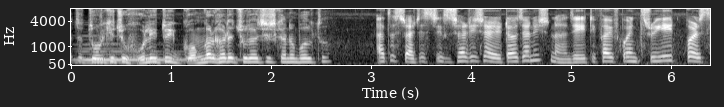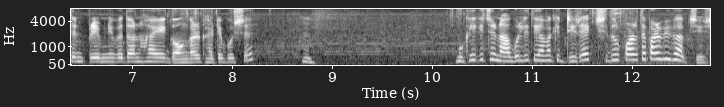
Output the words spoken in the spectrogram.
আচ্ছা তোর কিছু হলি তুই গঙ্গার ঘাটে চলে আসিস কেন বলতো? এত স্ট্যাটিস্টিক্স ঝাড়িস আর এটাও জানিস না যে eighty five point three eight percent প্রেম নিবেদন হয় গঙ্গার ঘাটে বসে? হুম। মুখে কিছু না বলি তুই আমাকে ডিরেক্ট সিঁদুর পড়াতে পারবি ভাবছিস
